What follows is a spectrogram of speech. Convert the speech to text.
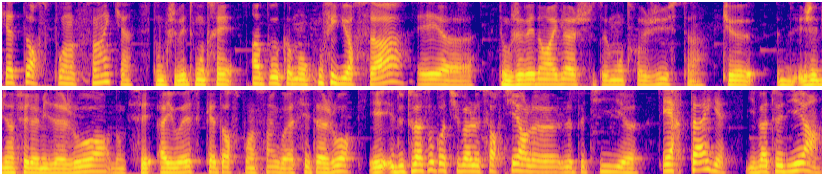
14.5. Donc je vais te montrer un peu comment on configure ça et euh, donc je vais dans réglages, je te montre juste que j'ai bien fait la mise à jour. Donc c'est iOS 14.5, voilà, c'est à jour. Et, de toute façon, quand tu vas le sortir, le, petit euh, AirTag, il va te dire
